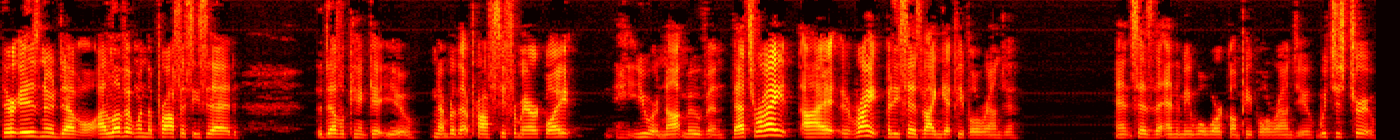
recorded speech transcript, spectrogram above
There is no devil. I love it when the prophecy said, the devil can't get you. Remember that prophecy from Eric White? You are not moving. That's right. I right, but he says I can get people around you. And it says the enemy will work on people around you, which is true.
